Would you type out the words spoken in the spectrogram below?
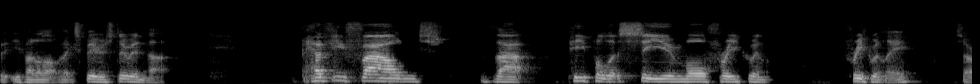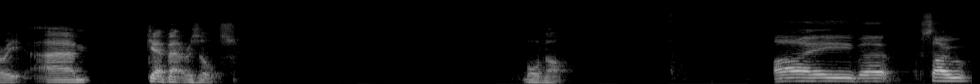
but you've had a lot of experience doing that. Have you found that people that see you more frequent frequently sorry um get better results? Or not? I uh, so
